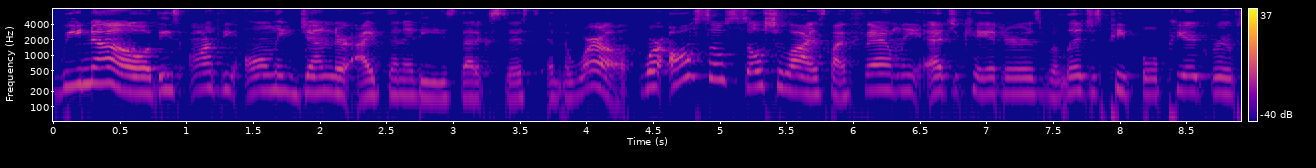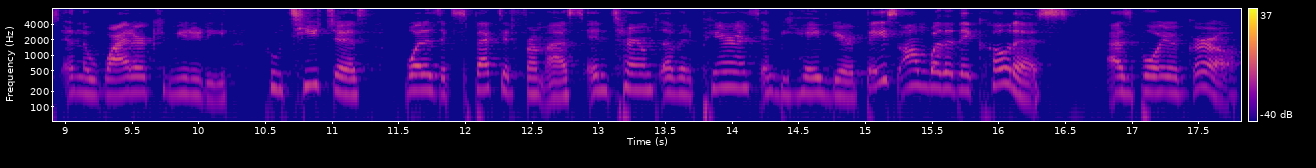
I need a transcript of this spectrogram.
we know these aren't the only gender identities that exist in the world. We're also socialized by family, educators, religious people, peer groups, and the wider community who teach us what is expected from us in terms of appearance and behavior based on whether they code us as boy or girl.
